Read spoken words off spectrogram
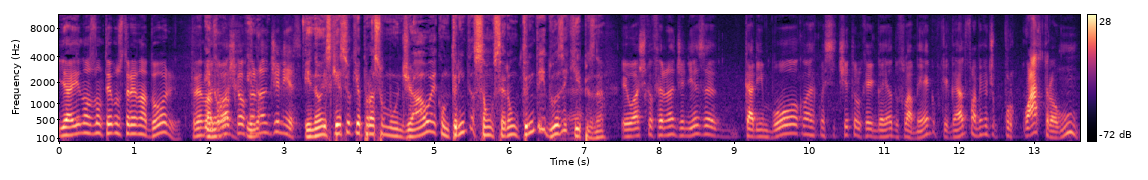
E aí nós não temos treinador. treinador. Eu acho que é o E não- Fernando Diniz. E não esqueçam que o próximo Mundial é com 30, são, serão 32 equipes, né? Eu acho que o Fernando Diniz eh, carimbou com, com esse título que ele ganhou do Flamengo, porque ganhar do Flamengo tipo, por 4 a 1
